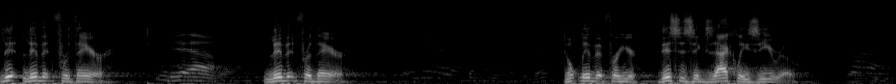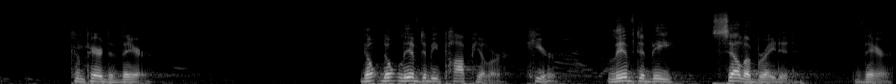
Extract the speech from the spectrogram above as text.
live it for there. Live it for there. Don't live it for here. This is exactly zero compared to there. Don't, don't live to be popular here. Live to be celebrated there.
